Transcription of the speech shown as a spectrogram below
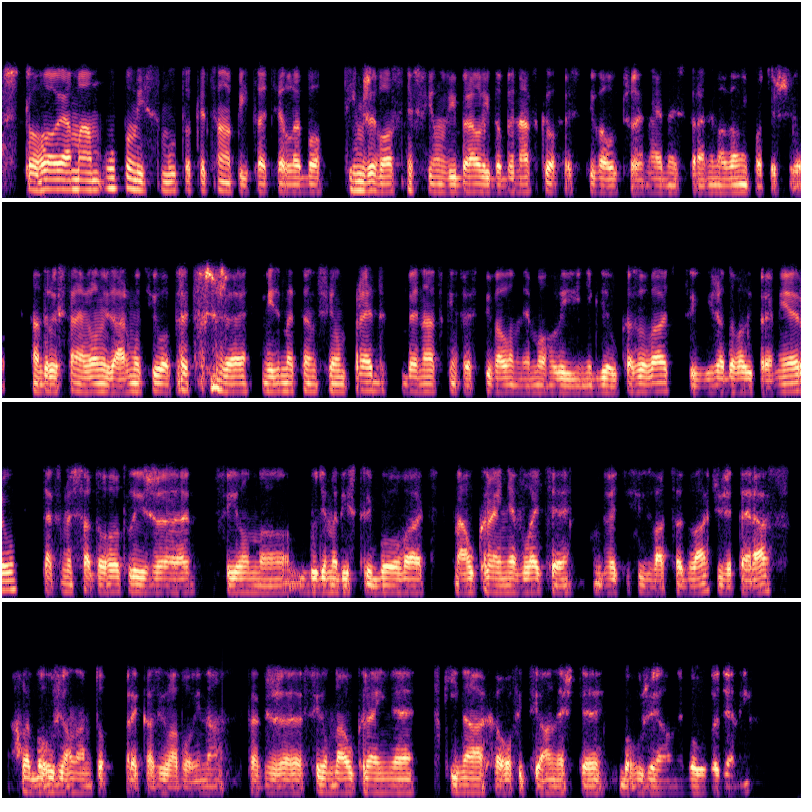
Z toho ja mám úplný smutok, keď sa ma pýtate, lebo tým, že vlastne film vybrali do Benátskeho festivalu, čo je na jednej strane ma veľmi potešilo, na druhej strane veľmi zarmutilo, pretože my sme ten film pred Benátským festivalom nemohli nikde ukazovať, si vyžadovali premiéru, tak sme sa dohodli, že film budeme distribuovať na Ukrajine v lete 2022, čiže teraz, ale bohužiaľ nám to prekazila vojna. Takže film na Ukrajine v kinách oficiálne ešte bohužiaľ nebol uvedený.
